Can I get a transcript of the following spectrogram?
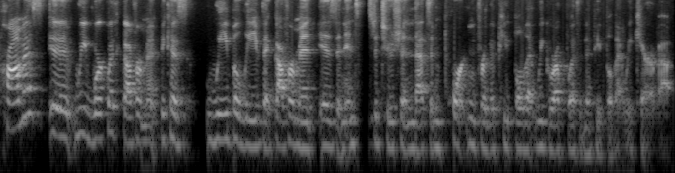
Promise, uh, we work with government because we believe that government is an institution that's important for the people that we grew up with and the people that we care about.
